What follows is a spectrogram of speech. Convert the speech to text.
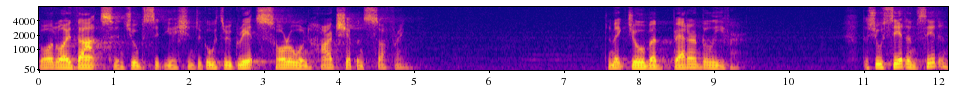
God allowed that in Job's situation to go through great sorrow and hardship and suffering to make Job a better believer. To show Satan, Satan,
